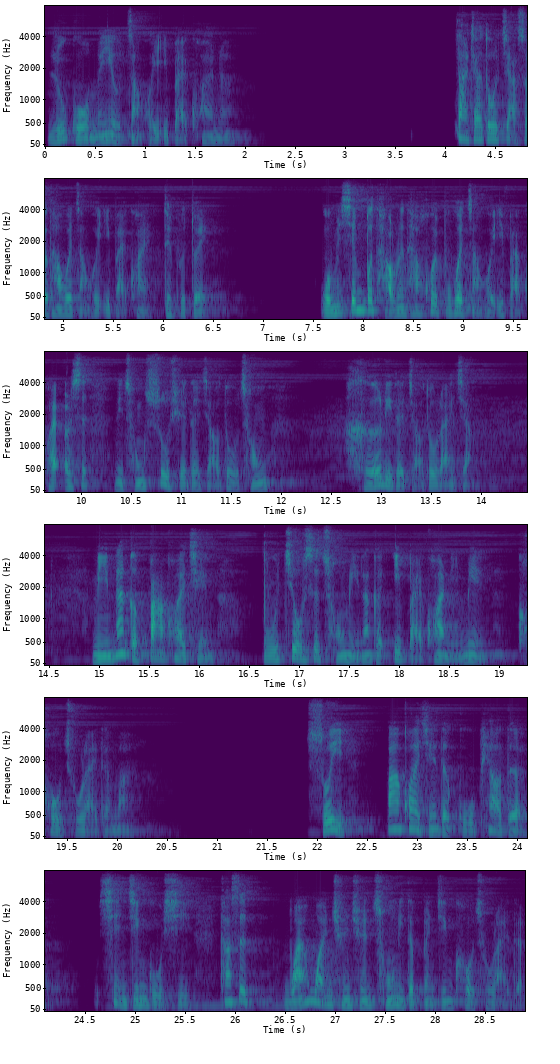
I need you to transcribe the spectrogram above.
如果没有涨回一百块呢？大家都假设它会涨回一百块，对不对？我们先不讨论它会不会涨回一百块，而是你从数学的角度，从合理的角度来讲，你那个八块钱不就是从你那个一百块里面扣出来的吗？所以。八块钱的股票的现金股息，它是完完全全从你的本金扣出来的。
